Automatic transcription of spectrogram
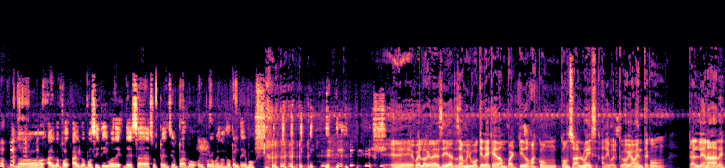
No, algo, po- algo positivo de, de esa suspensión, Paco. Hoy por lo menos no perdemos. Eh, pues lo que le decía, entonces a Milwaukee le queda un partido más con, con San Luis, al igual que obviamente con Cardenales.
